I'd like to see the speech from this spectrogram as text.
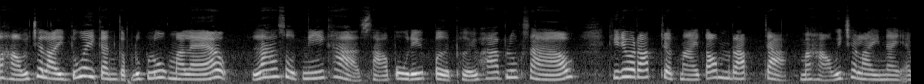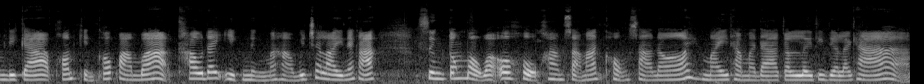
มหาวิทยาลัยด้วยกันกับลูกๆมาแล้วล่าสุดนี้ค่ะ สาวปูได้เปิดเผยภาพลูกสาว ที่ได้รับจดหมายต้อนรับจากมหาวิทยาลัยในอเมริกา พร้อมเขียนข้อความว่าเข้าได้อีกหนึ่งมหาวิทยาลัยนะคะ ซึ่งต้องบอกว่าโอ้โห ความสามารถของสาวน้อย ไม่ธรรมดากันเลยทีเดียวละค่ะ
